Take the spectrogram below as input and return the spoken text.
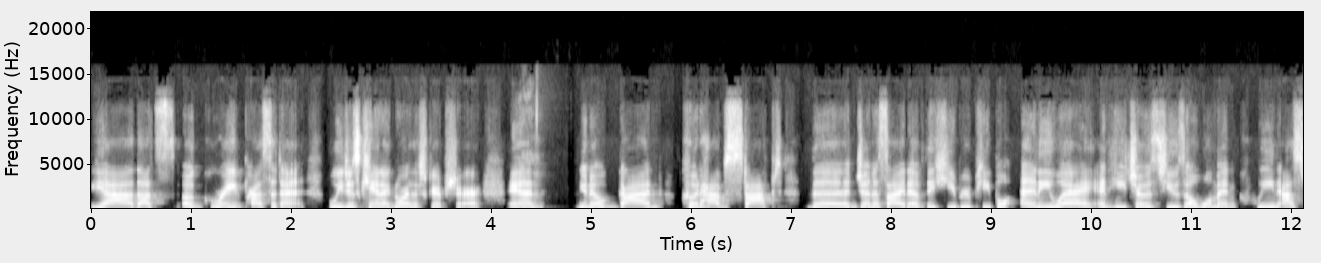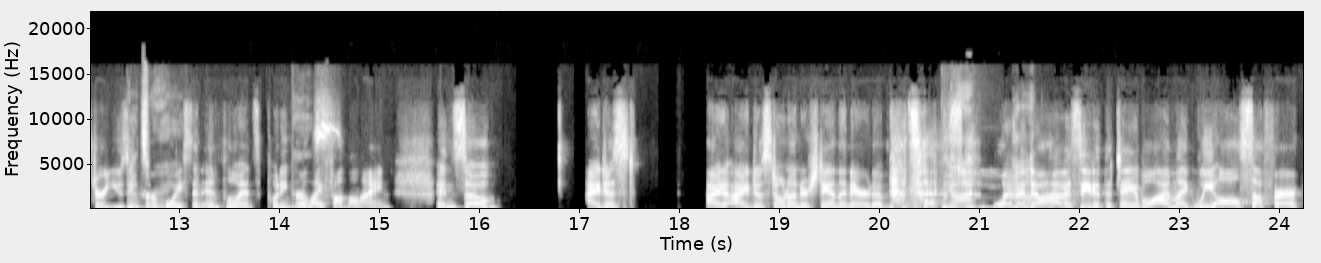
yeah, that's a great precedent. We just can't ignore the scripture. And, you know, God could have stopped the genocide of the Hebrew people anyway. And he chose to use a woman, Queen Esther, using That's her right. voice and influence, putting her Yes. life on the line. And so I just, I, I just don't understand the narrative that says Yeah. Mm-hmm. women Yeah. don't have a seat at the table. I'm like, we all suffer.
